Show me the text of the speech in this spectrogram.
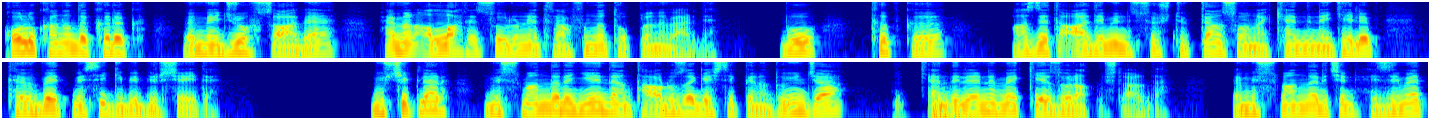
Kolu kanadı kırık ve mecruh sahabe hemen Allah Resulü'nün etrafında toplanıverdi. Bu tıpkı Hazreti Adem'in sürçtükten sonra kendine gelip tevbe etmesi gibi bir şeydi. Müşrikler Müslümanların yeniden taarruza geçtiklerini duyunca kendilerini Mekke'ye zor atmışlardı ve Müslümanlar için hezimet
